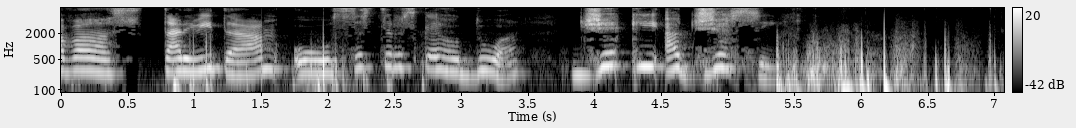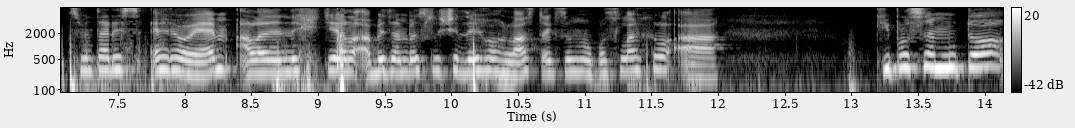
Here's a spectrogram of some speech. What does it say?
Já vás tady vítám u sesterského dua Jackie a Jessie. Jsme tady s Erojem, ale nechtěl, aby tam byl slyšet jeho hlas, tak jsem ho poslechl a tipl jsem mu to.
